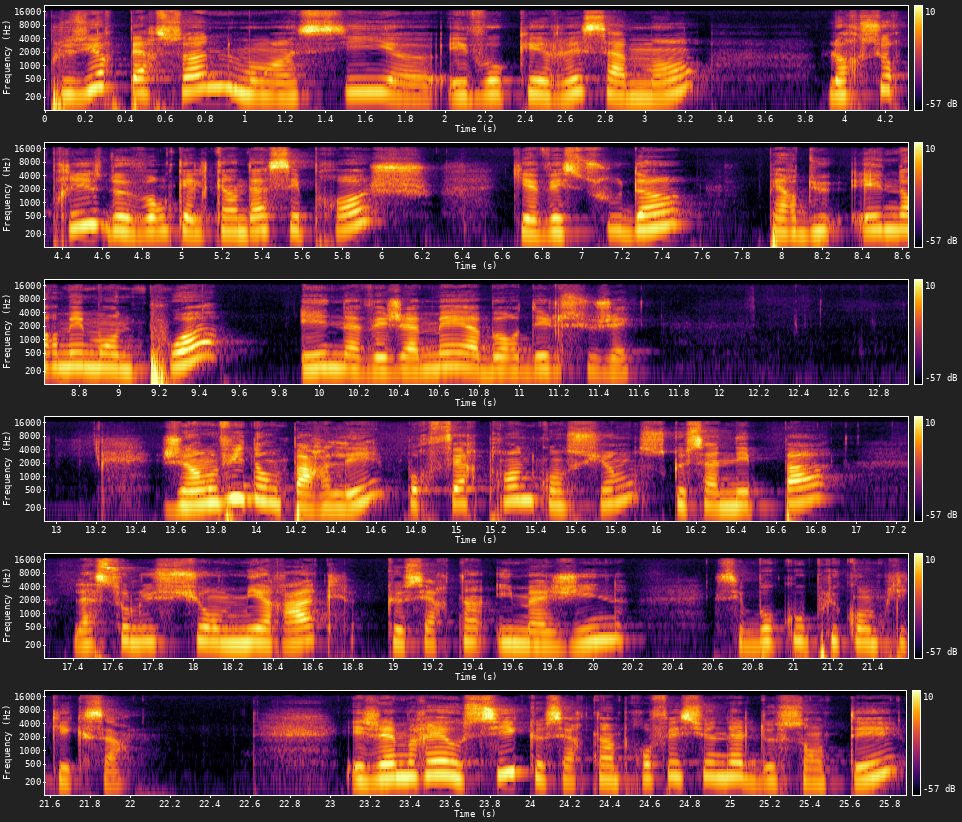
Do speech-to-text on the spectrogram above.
Plusieurs personnes m'ont ainsi euh, évoqué récemment leur surprise devant quelqu'un d'assez proche qui avait soudain perdu énormément de poids et n'avait jamais abordé le sujet. J'ai envie d'en parler pour faire prendre conscience que ça n'est pas la solution miracle que certains imaginent, c'est beaucoup plus compliqué que ça. Et j'aimerais aussi que certains professionnels de santé,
